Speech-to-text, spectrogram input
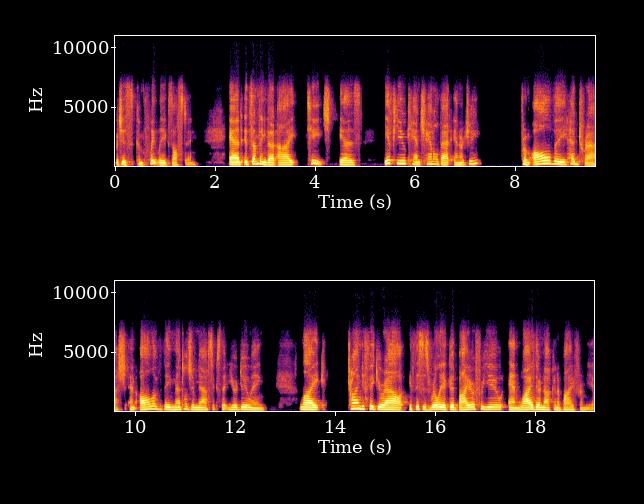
which is completely exhausting. And it's something that I teach is if you can channel that energy from all the head trash and all of the mental gymnastics that you're doing, like trying to figure out if this is really a good buyer for you and why they're not going to buy from you.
